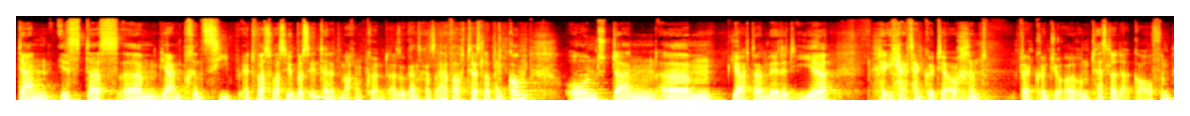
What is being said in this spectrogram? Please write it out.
dann ist das ähm, ja im Prinzip etwas, was ihr übers Internet machen könnt. Also ganz, ganz einfach tesla.com und dann, ähm, ja, dann werdet ihr, ja, dann könnt ihr auch dann könnt ihr euren Tesla da kaufen.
